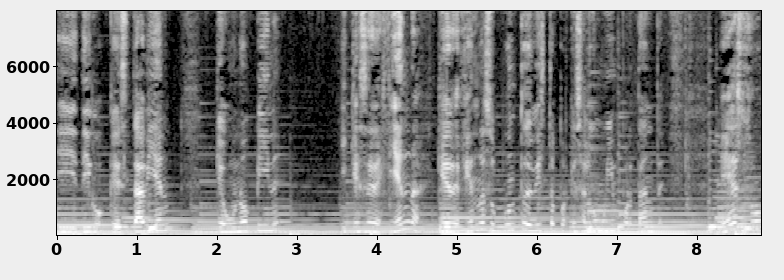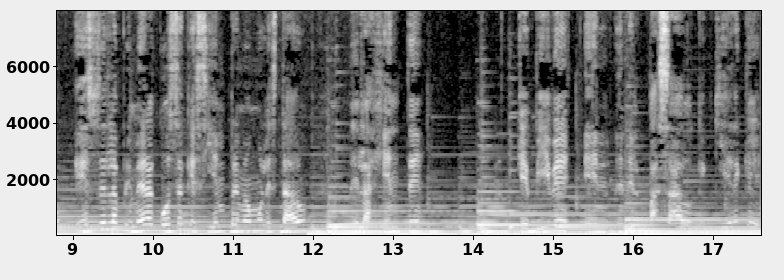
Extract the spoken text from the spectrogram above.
y digo que está bien que uno opine y que se defienda, que defienda su punto de vista porque es algo muy importante. Eso, esa es la primera cosa que siempre me ha molestado de la gente que vive en, el pasado, que quiere que,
